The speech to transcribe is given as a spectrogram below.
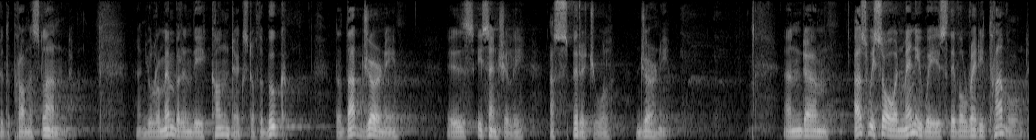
to the promised land. And you'll remember in the context of the book that that journey is essentially a spiritual journey. And um, as we saw, in many ways, they've already traveled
